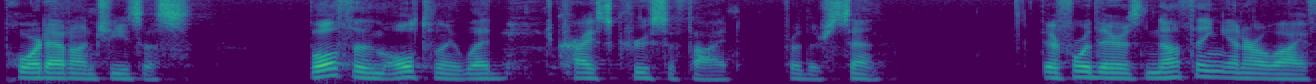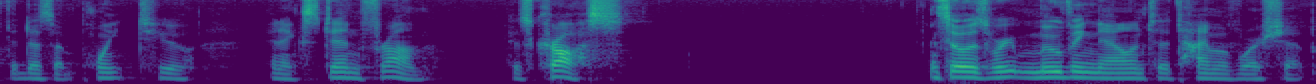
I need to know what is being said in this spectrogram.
poured out on Jesus, both of them ultimately led Christ crucified for their sin. Therefore, there is nothing in our life that doesn't point to and extend from his cross. And so, as we're moving now into a time of worship,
